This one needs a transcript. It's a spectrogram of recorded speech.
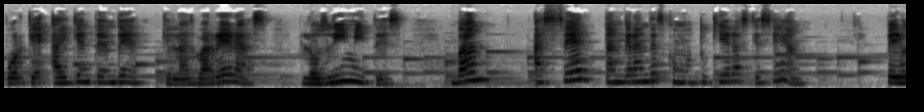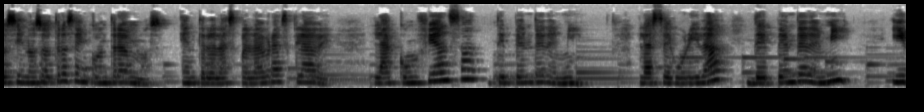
Porque hay que entender que las barreras los límites van a ser tan grandes como tú quieras que sean. Pero si nosotros encontramos entre las palabras clave, la confianza depende de mí, la seguridad depende de mí y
